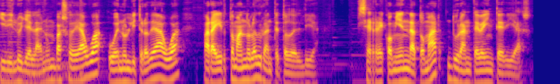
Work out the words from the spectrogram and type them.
y dilúyela en un vaso de agua o en un litro de agua para ir tomándola durante todo el día. Se recomienda tomar durante 20 días,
